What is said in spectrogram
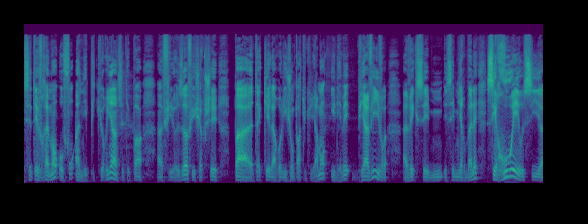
C'était vraiment au fond un épicurien, c'était pas un philosophe, il cherchait pas à attaquer la religion particulièrement, il aimait bien vivre avec ses, ses balais, c'est roué aussi. Euh,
